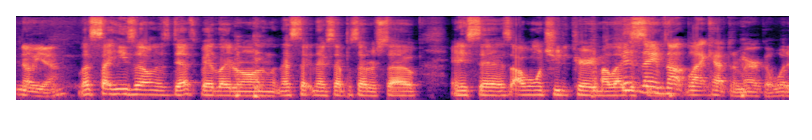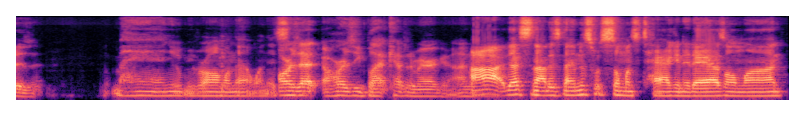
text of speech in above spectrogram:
No, yeah. Let's say he's on his deathbed later on in the next, next episode or so, and he says, "I want you to carry my legacy." His name's not Black Captain America. What is it? Man, you'd be wrong on that one. It's, Or is that or is he Black Captain America? I don't know. ah, that's not his name. That's what someone's tagging it as online.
